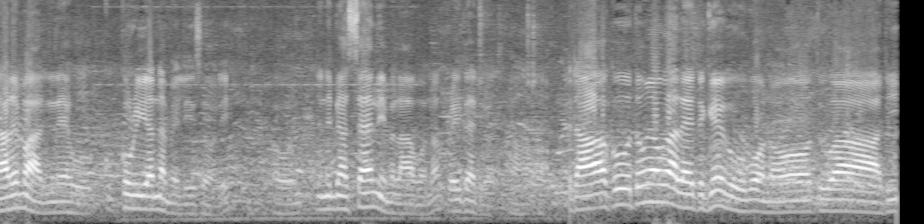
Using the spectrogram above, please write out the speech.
နားထဲမှာနည်းနည်းဟိုကိုရီးယားနာမည်လေးဆိုတော့လေဟိုနည်းနည်းများစမ်းနေမလားပေါ့နော်ပြိသက်တွေဟုတ်ဟုတ်ဒါအကို၃ယောက်ကလည်းတကယ်ကိုပေါ့နော်သူကဒီ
